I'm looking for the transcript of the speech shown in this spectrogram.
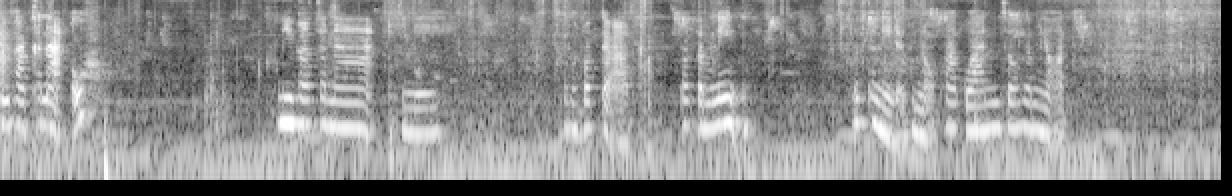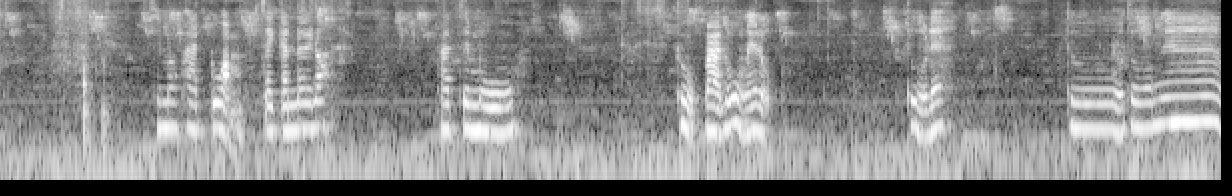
มีผักขนาดโอ้มีผักขนาดนี้แล้วก็ประกาศผักตำนิ่งรถทนี่เดี๋ยวพี่น้องผักวานสองสามหยอดสิมาผัดรวมใส่กันเลยเนาะผัดเจมูถูกปลาลูกได้หรอก ถูเด้อถูถูงาม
